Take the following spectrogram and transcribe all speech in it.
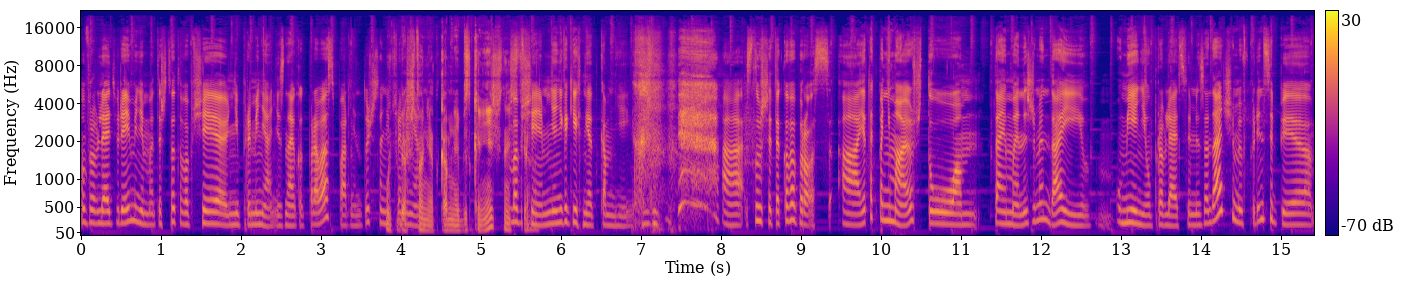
управлять временем это что-то вообще не про меня. Не знаю, как про вас, парни, но точно не У про тебя меня. что, нет камня бесконечности? Вообще, у меня никаких нет камней. А, слушай, такой вопрос. А, я так понимаю, что тайм-менеджмент, да, и умение управлять своими задачами, в принципе,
